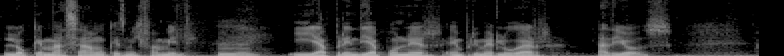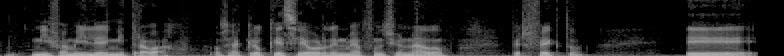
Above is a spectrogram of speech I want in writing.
lo que más amo, que es mi familia. Y aprendí a poner en primer lugar a Dios, mi familia y mi trabajo. O sea, creo que ese orden me ha funcionado perfecto. Eh,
